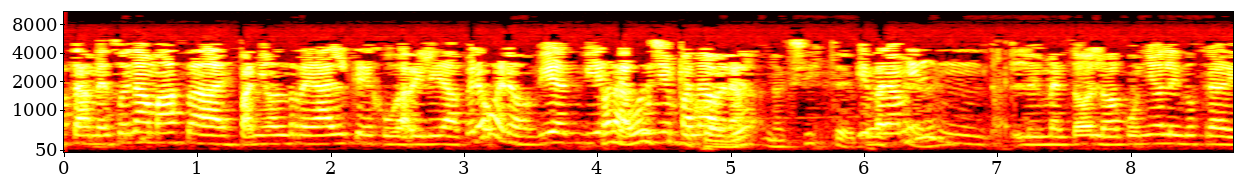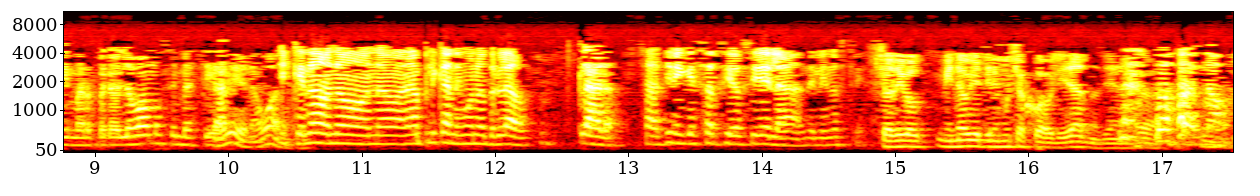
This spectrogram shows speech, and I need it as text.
o sea, me suena más a español real que jugabilidad. Pero bueno, bien, bien Para que jugabilidad palabras. no existe. Y para mí ser, ¿eh? mm, lo inventó, lo acuñó la industria gamer, pero lo vamos a investigar. Está bien, aguanta. Es que no, no, no, no aplica a ningún otro lado. Claro. O sea, tiene que ser sí o sí de la, de la industria. Yo digo, mi novia tiene mucha jugabilidad, no tiene nada que ver. no,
